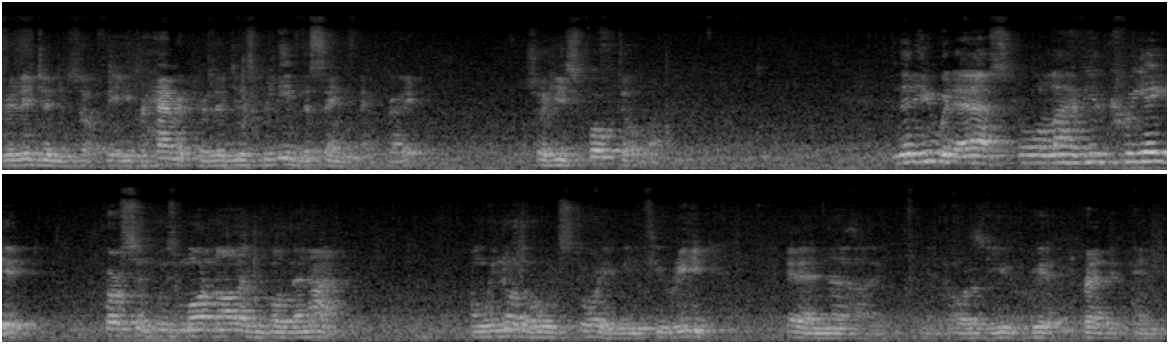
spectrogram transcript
religions of the Abrahamic religions believe the same thing, right? So he spoke to Allah. And then he would ask, oh Allah, have you created a person who's more knowledgeable than I? And we know the whole story. I mean, if you read, and, uh, and all of you read, read it, and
